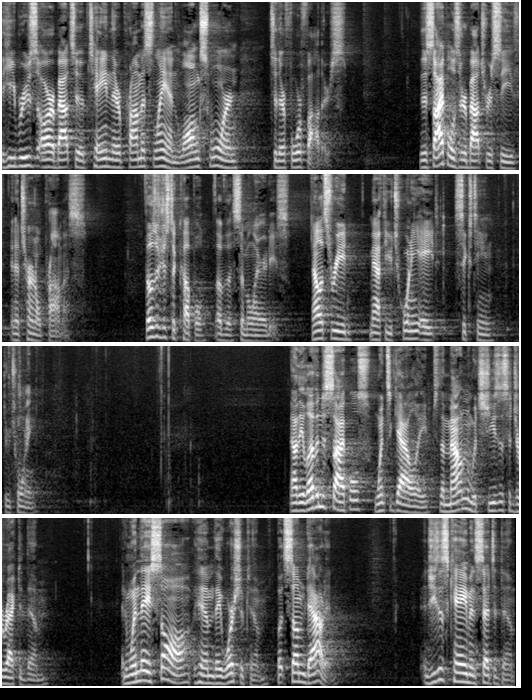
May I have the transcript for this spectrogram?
The Hebrews are about to obtain their promised land, long sworn to their forefathers. The disciples are about to receive an eternal promise. Those are just a couple of the similarities. Now let's read Matthew 28 16 through 20. Now the eleven disciples went to Galilee, to the mountain which Jesus had directed them. And when they saw him, they worshipped him, but some doubted. And Jesus came and said to them,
